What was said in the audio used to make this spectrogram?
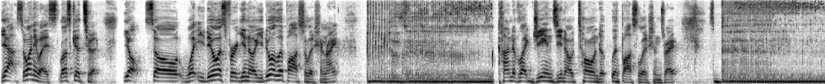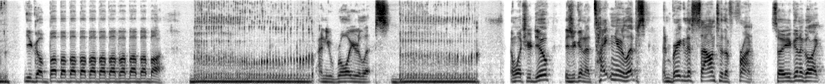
Yeah, so anyways, let's get to it. Yo, so what you do is for, you know, you do a lip oscillation, right? Kind of like Gene's, you know, toned lip oscillations, right? You go ba ba ba ba ba ba ba ba ba ba ba, and you roll your lips. And what you do is you're gonna tighten your lips and bring the sound to the front. So you're gonna go like.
